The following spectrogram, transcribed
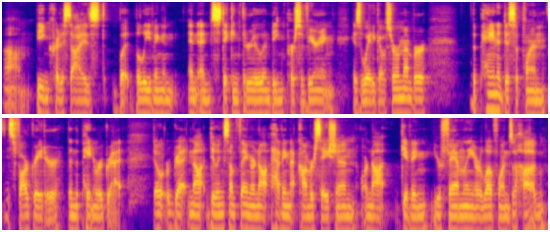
um, being criticized, but believing and, and, and sticking through and being persevering is the way to go. So remember, the pain of discipline is far greater than the pain of regret. Don't regret not doing something or not having that conversation or not giving your family or loved ones a hug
